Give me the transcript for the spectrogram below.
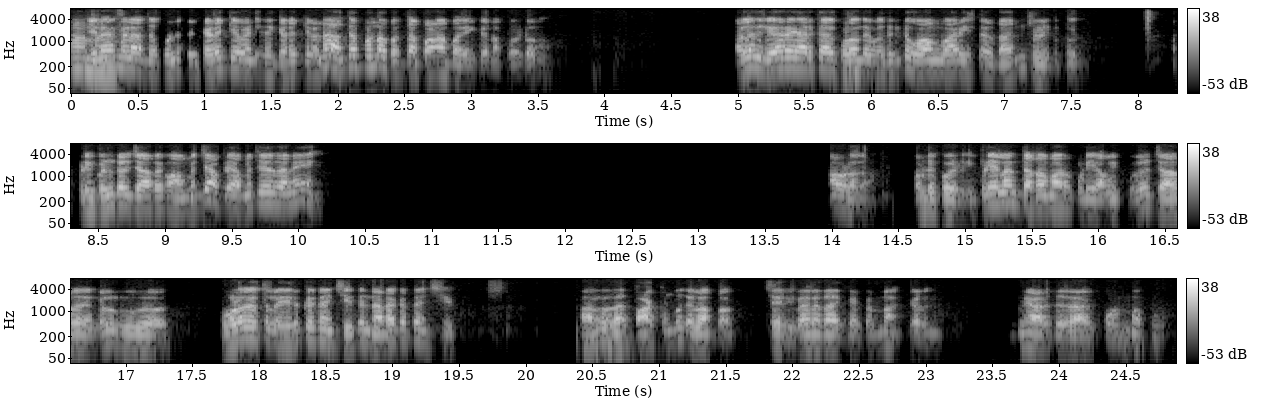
இளமையில அந்த பொண்ணுக்கு கிடைக்க வேண்டியது கிடைக்கலன்னா அந்த பொண்ணை தப்பான பதிவுக்கு போயிடும். அல்லது வேற யாருக்காவது குழந்தை வந்துக்கிட்டு உன் வாரிசு தரடான்னு சொல்லிட்டு போயிடும். அப்படி பெண்கள் ஜாதகம் அமைஞ்சா அப்படி அமைச்சது தானே? அவ்வளவுதான். அப்படி போயிடும் இப்படியெல்லாம் தடம் மாறக்கூடிய அமைப்புகள் ஜாதகங்கள் உ- உலகத்துல இருக்கத்தான் செய்யுது நடக்கத்தான் செய்யுது. அதனால அதை பார்க்கும்போது எல்லாம் பார்க்கும். சரி வேற ஏதாவது கேட்கணும்னா கேளுங்க. இனிமே அடுத்ததாக போகணுமா? போகும்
